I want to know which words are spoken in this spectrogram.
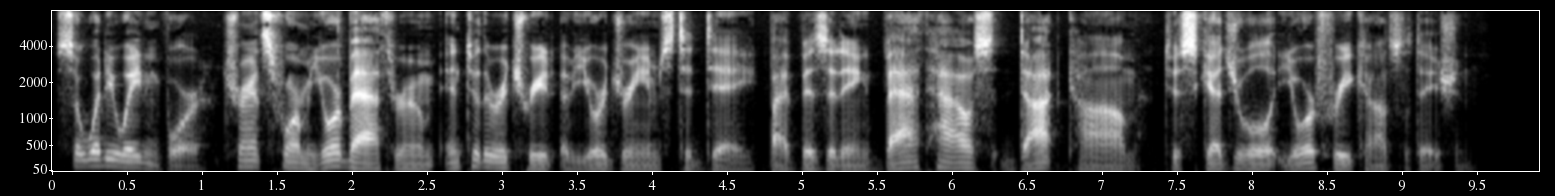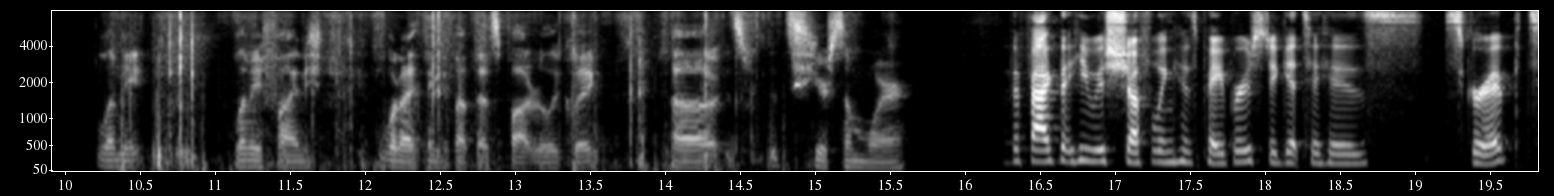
So, what are you waiting for? Transform your bathroom into the retreat of your dreams today by visiting bathhouse.com to schedule your free consultation. Let me let me find what I think about that spot really quick. Uh, it's it's here somewhere. The fact that he was shuffling his papers to get to his script,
